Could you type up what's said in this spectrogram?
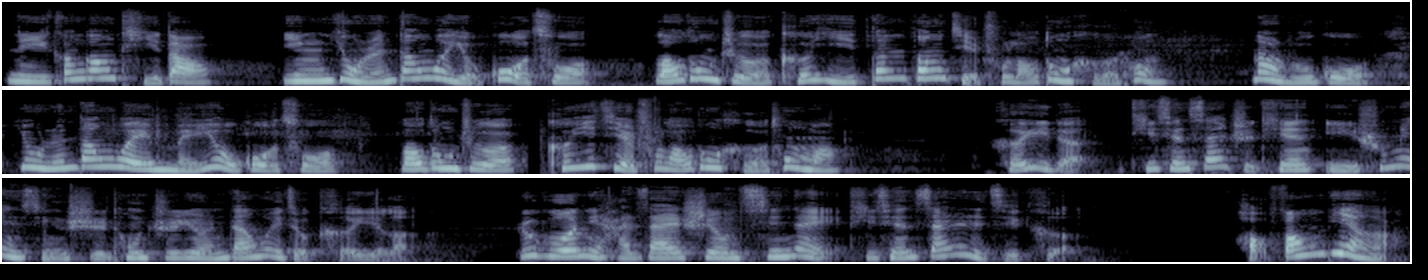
你刚刚提到，因用人单位有过错，劳动者可以单方解除劳动合同。那如果用人单位没有过错，劳动者可以解除劳动合同吗？可以的，提前三十天以书面形式通知用人单位就可以了。如果你还在试用期内，提前三日即可，好方便啊！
